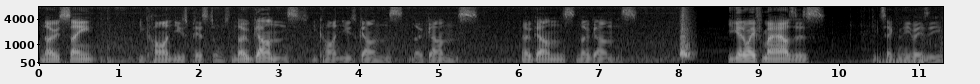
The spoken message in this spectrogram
No saint. You can't use pistols. No guns. You can't use guns. No guns. No guns. No guns. You get away from my houses. You taking the UAZ.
